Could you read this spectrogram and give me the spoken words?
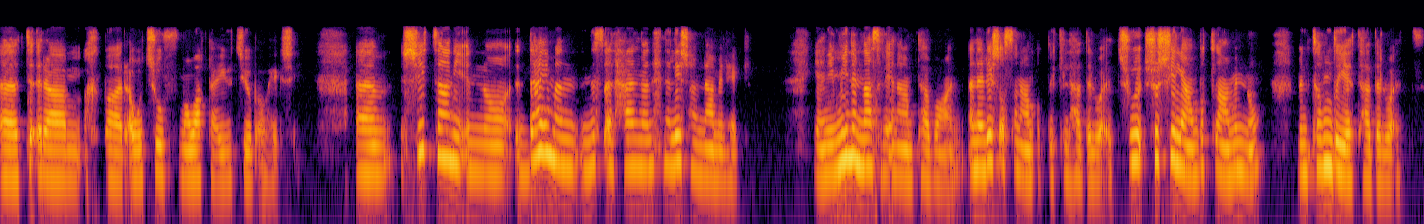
آه، تقرأ أخبار أو تشوف مواقع يوتيوب أو هيك شيء. الشيء الثاني إنه دائما نسأل حالنا نحن ليش عم نعمل هيك؟ يعني مين الناس اللي أنا عم تابعهم؟ أنا ليش أصلا عم أقضي كل هذا الوقت؟ شو شو الشيء اللي عم بطلع منه من تمضية هذا الوقت؟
